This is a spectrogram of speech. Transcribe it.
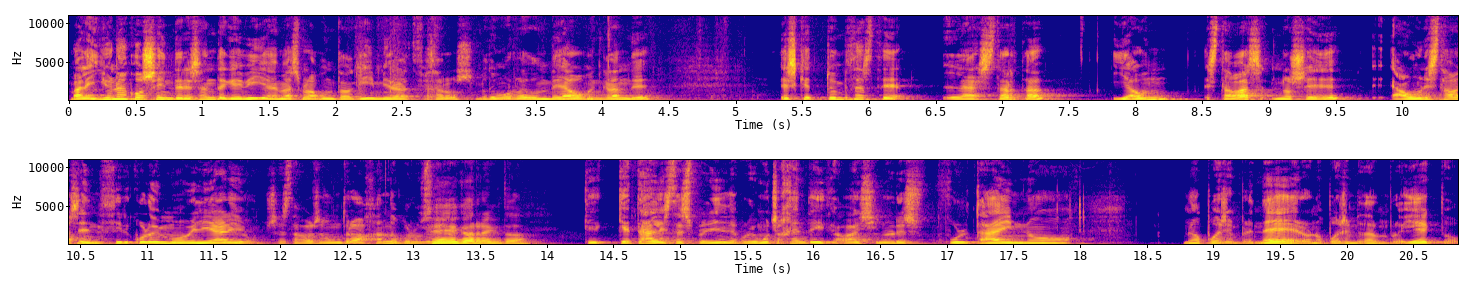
Vale, y una cosa interesante que vi, además me lo he apuntado aquí, mirad, fijaros, lo tengo redondeado en grande, es que tú empezaste la startup y aún estabas, no sé, ¿eh? aún estabas en círculo inmobiliario, o sea, estabas aún trabajando por lo que Sí, veo. correcto. ¿qué, qué tal esta experiencia? Porque mucha gente dice, ay, si no eres full time, no, no puedes emprender o no puedes empezar un proyecto.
